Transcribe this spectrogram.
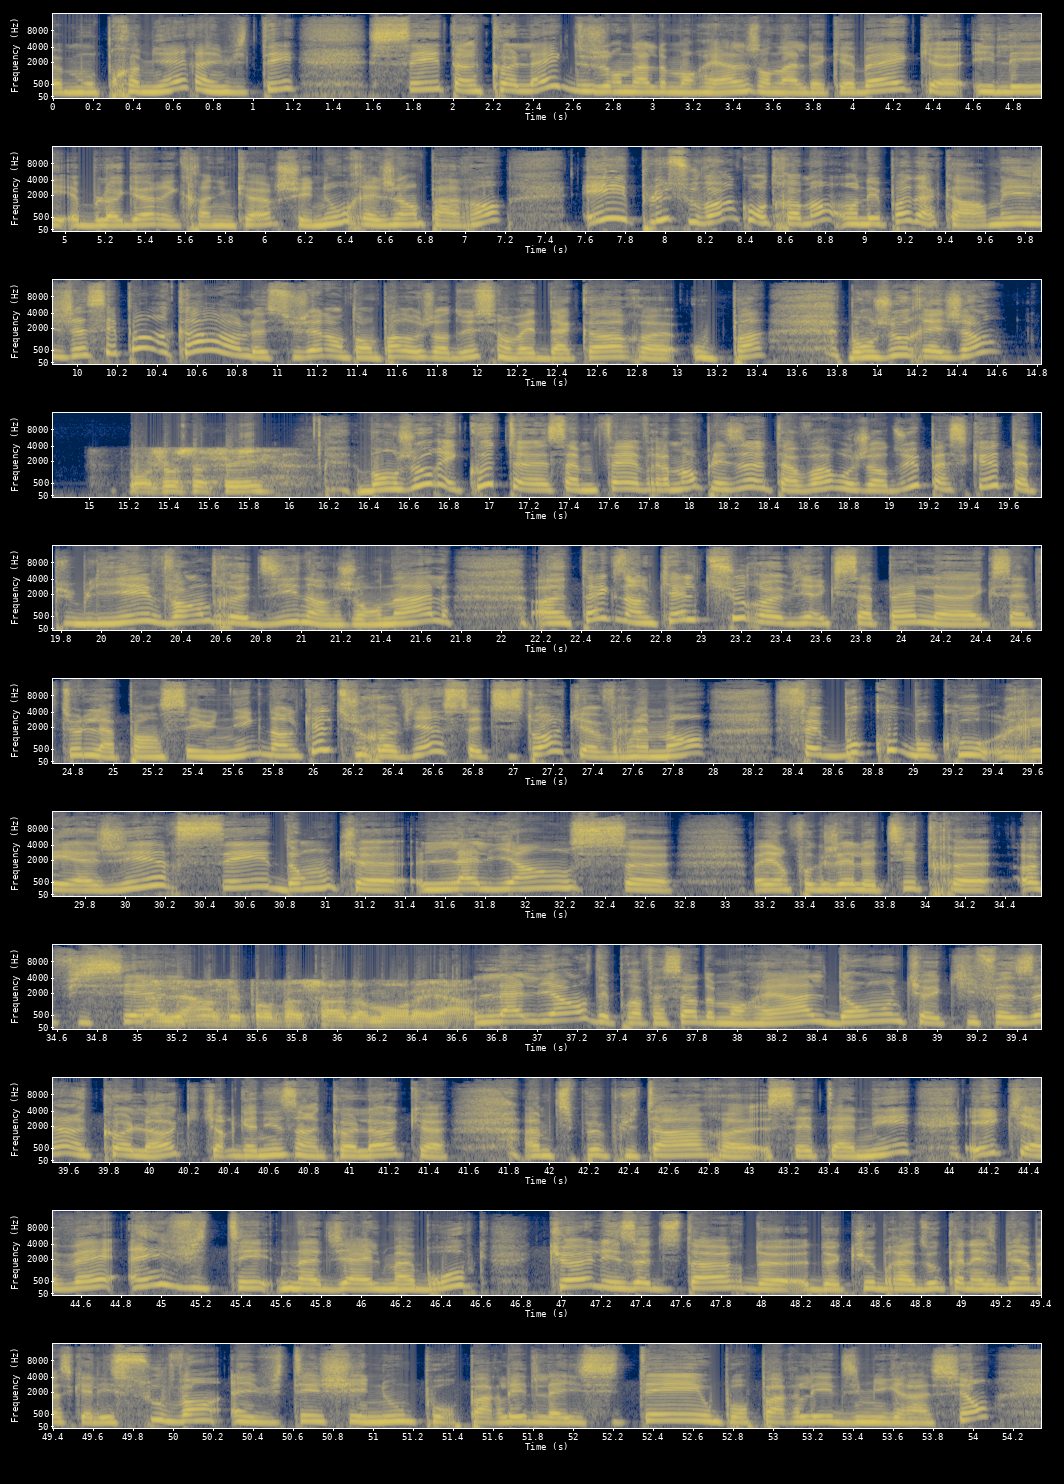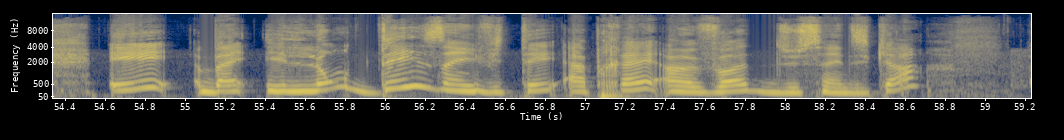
mon premier invité, c'est un collègue du Journal de Montréal, Journal de Québec. Euh, il est blogueur et chroniqueur chez nous, Régent Parent. Et plus souvent qu'autrement, on n'est pas d'accord. Mais je sais pas encore le sujet dont on parle aujourd'hui, si on va être d'accord euh, ou pas. Bonjour Régent. Bonjour Sophie. Bonjour, écoute, euh, ça me fait vraiment plaisir de t'avoir aujourd'hui parce que tu as publié vendredi dans le journal un texte dans lequel tu reviens, qui s'appelle, euh, qui s'intitule La pensée unique, dans lequel tu reviens sur cette histoire qui a vraiment fait beaucoup, beaucoup réagir. C'est donc euh, l'Alliance, voyons, faut que j'ai le titre officiel. L'Alliance des professeurs de Montréal. L'Alliance des professeurs de Montréal, donc, qui faisait un colloque, qui organise un colloque un petit peu plus tard cette année et qui avait invité Nadia El Mabrouk, que les auditeurs de, de Cube Radio connaissent bien parce qu'elle est souvent invitée chez nous pour parler de laïcité ou pour parler d'immigration. Et ben ils l'ont désinvité après un vote du syndicat.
